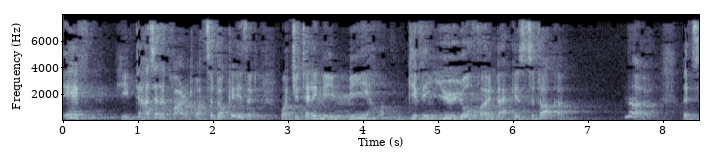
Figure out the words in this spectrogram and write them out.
if he doesn't acquire it, what tzedakah is it? What you're telling me, me giving you your phone back is tzedakah? No. It's,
